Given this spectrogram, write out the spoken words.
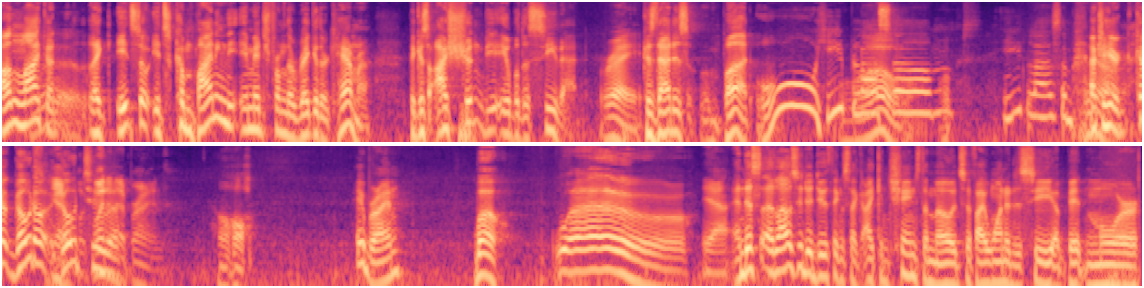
unlike a, like it, so it's combining the image from the regular camera because I shouldn't be able to see that. Right. Because that is, but oh, heat blossom, heat blossom. Actually, here, c- go to Yeah, go po- to. point it uh, at Bryan. oh, hey Bryan. Whoa. Whoa. Yeah, and this allows you to do things like I can change the modes if I wanted to see a bit more.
